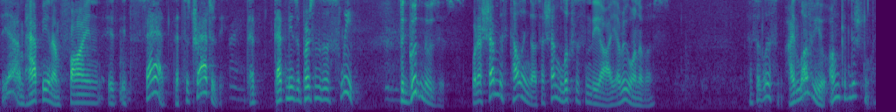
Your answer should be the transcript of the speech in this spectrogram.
yeah, I'm happy and I'm fine, it, it's sad. That's a tragedy. Right. That, that means a person's asleep. The good news is, what Hashem is telling us, Hashem looks us in the eye, every one of us, and says, listen, I love you unconditionally.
